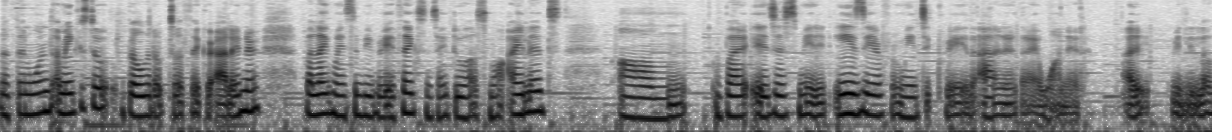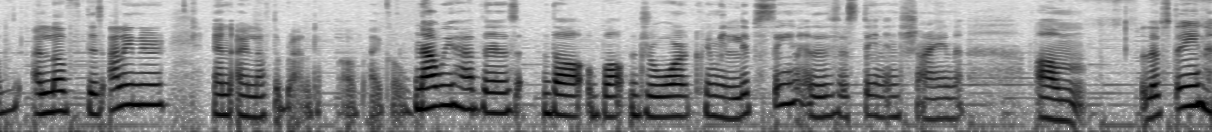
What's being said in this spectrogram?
the, thin ones. I mean, you can still build it up to a thicker eyeliner, but I like mine to be very thick since I do have small eyelids. Um, but it just made it easier for me to create the eyeliner that I wanted. I really love I love this eyeliner and I love the brand of Eyeko. Now we have this the Drawer Creamy Lip Stain. This is a Stain and Shine um, lip stain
